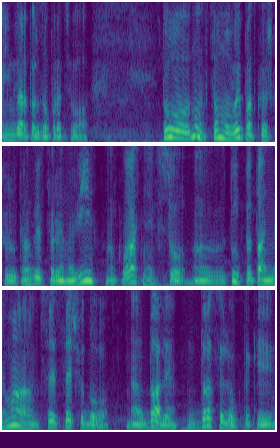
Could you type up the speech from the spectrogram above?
інвертор запрацював. То ну, в цьому випадку я ж кажу, транзистори нові, класні, все. Тут питань нема, все, все чудово. Е, Далі, дросельок такий.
